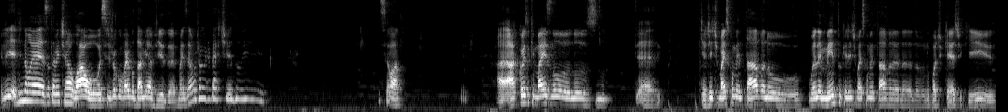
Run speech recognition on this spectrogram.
Ele, ele não é exatamente, ah, uau, esse jogo vai mudar minha vida. Mas é um jogo divertido e. Sei lá. A, a coisa que mais no, nos. No, é, que a gente mais comentava no. O elemento que a gente mais comentava no, no, no podcast aqui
